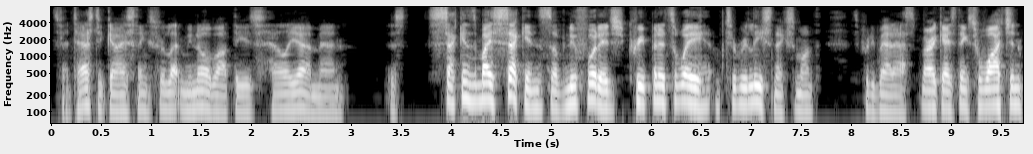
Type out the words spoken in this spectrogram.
It's fantastic, guys. Thanks for letting me know about these. Hell yeah, man. Seconds by seconds of new footage creeping its way up to release next month. It's pretty badass. All right, guys, thanks for watching.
